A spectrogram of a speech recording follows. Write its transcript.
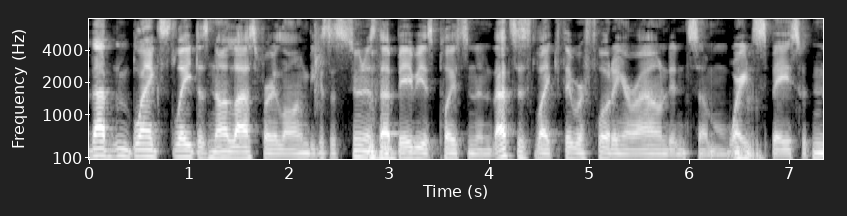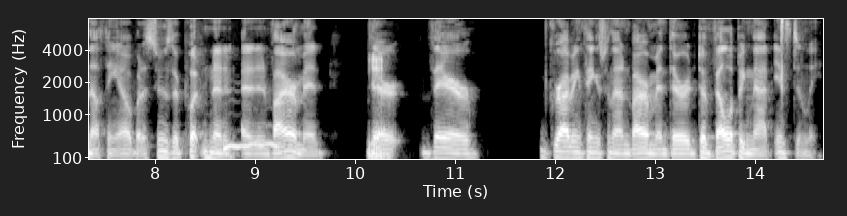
that blank slate does not last very long because as soon as mm-hmm. that baby is placed in, them, that's just like they were floating around in some white mm-hmm. space with nothing out. But as soon as they're put in an, an mm. environment, yeah. they're they're grabbing things from that environment. They're developing that instantly.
